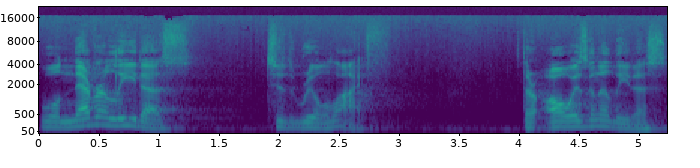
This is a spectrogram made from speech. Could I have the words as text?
will never lead us to the real life. They're always going to lead us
